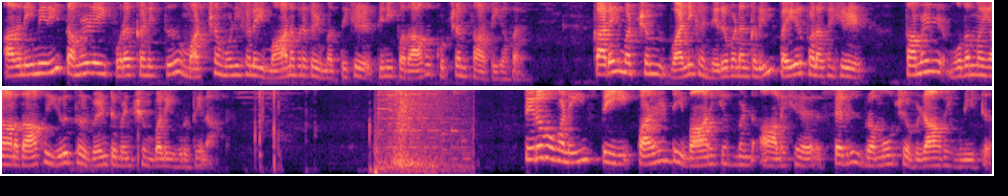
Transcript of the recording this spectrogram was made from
அதனை மீறி தமிழை புறக்கணித்து மற்ற மொழிகளை மாணவர்கள் மத்தியில் திணிப்பதாக குற்றம் சாட்டிய அவர் கடை மற்றும் வணிக நிறுவனங்களில் பெயர் பலகைகள் தமிழ் முதன்மையானதாக இருத்தல் வேண்டுமென்றும் வலியுறுத்தினார். திருபுவனை ஸ்ரீ பழண்டி மாரியம்மன் ஆலய செடில் பிரம்மோற்ச விழாவை முன்னிட்டு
